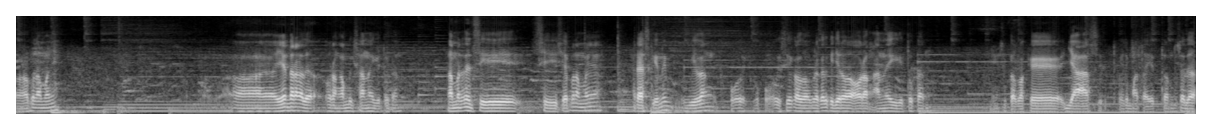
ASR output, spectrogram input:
apa namanya? Eh, ya ntar ada orang kambing sana gitu kan. Namanya si si siapa namanya? Reski ini bilang ke pol- ke polisi kalau mereka dikejar orang aneh gitu kan. Yang suka pakai jas gitu, kacamata hitam terus ada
